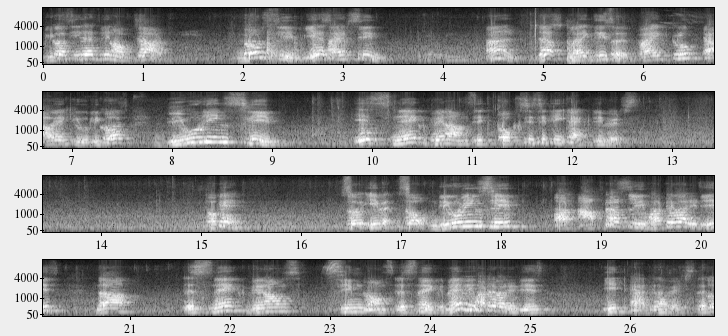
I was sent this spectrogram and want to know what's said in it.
because it has been observed. Don't sleep. Yes, I have seen. Huh? Just like this, uh, try to awake you, because during sleep, a snake venom, its toxicity activates. Okay? So, even, so during sleep, or after sleep, whatever it is, the snake venom's symptoms, a snake, maybe whatever it is, it aggravates. So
